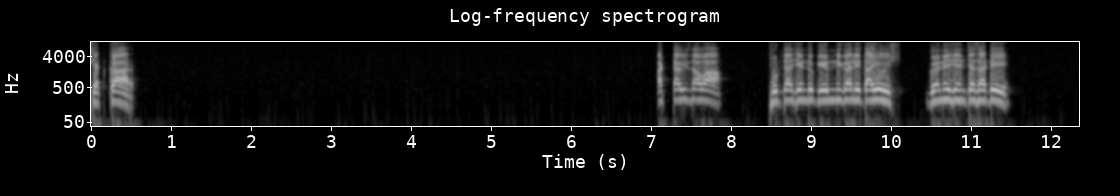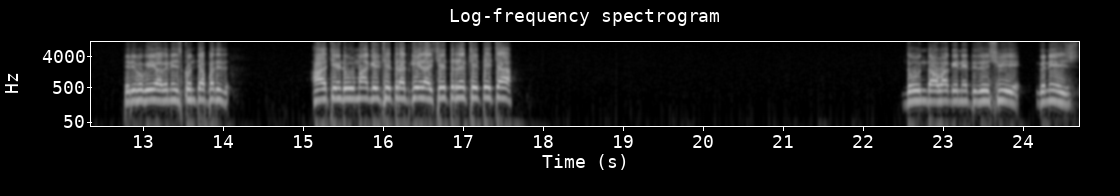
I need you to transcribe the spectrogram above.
षटकार. अठ्ठावीस धावा पुढचा चेंडू घेऊन निघालेत आयुष. गणेश यांच्यासाठी. तरी बघूया गणेश कोणत्या पद्धतीत हा चेंडू मागील क्षेत्रात गेला. क्षेत्र क्षेत्राच्या दोन धावा घेण्यात यशस्वी. गणेश.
